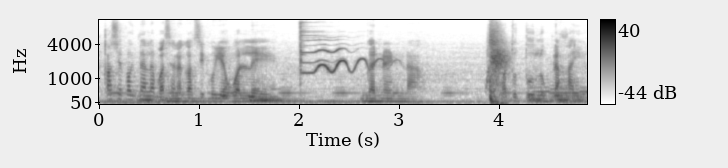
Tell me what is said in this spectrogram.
Kasi pag nalabasan agad si Kuya Wale, ganun na. Matutulog na kayo.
